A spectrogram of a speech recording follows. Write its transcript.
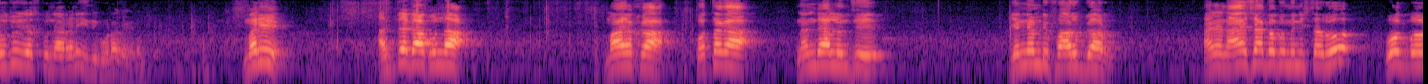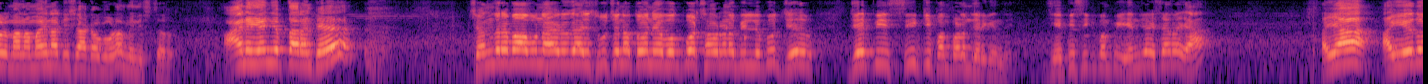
రుజువు చేసుకున్నారని ఇది కూడా వేయడం మరి అంతేకాకుండా మా యొక్క కొత్తగా నంద్యాల నుంచి ఎన్ఎండి ఫారూక్ గారు. ఆయన న్యాయశాఖకు మినిస్టరు ఓ మన మైనార్టీ శాఖకు కూడా మినిస్టరు. ఆయన ఏం చెప్తారంటే చంద్రబాబు నాయుడు గారి సూచనతోనే ఒక్బోట్ సవరణ బిల్లుకు జే జేపీసీకి పంపడం జరిగింది. జేపీసీకి పంపి ఏం చేశారయ్యా? అయ్యా ఆ ఏదో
